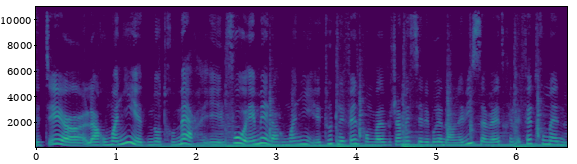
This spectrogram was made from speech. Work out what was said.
euh, la Roumanie est notre mère il faut aimer la Roumanie. Et toutes les fêtes qu'on va jamais célébrer dans la vie, ça va être les fêtes roumaines.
